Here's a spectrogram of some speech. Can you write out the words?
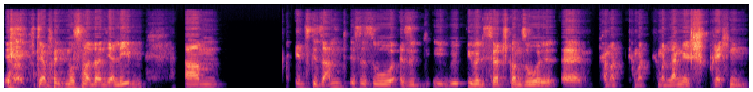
damit muss man dann ja leben. Ähm, insgesamt ist es so, also über die Search Console äh, kann, man, kann, man, kann man lange sprechen,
